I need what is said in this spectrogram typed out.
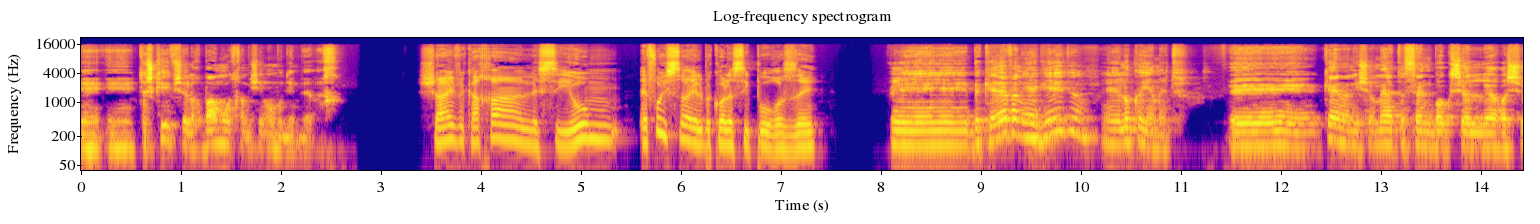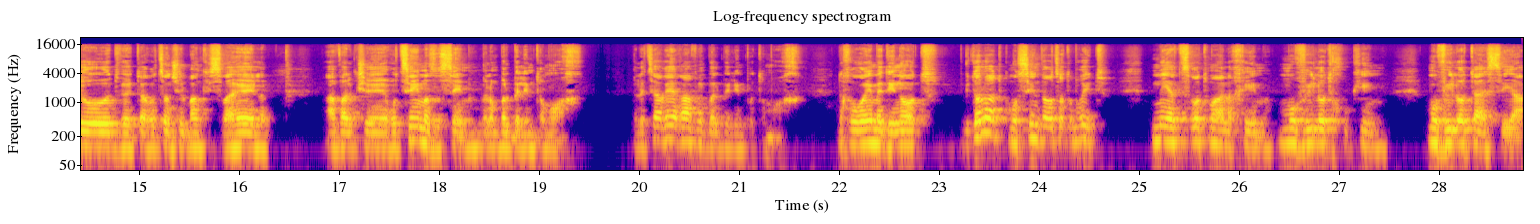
אה, אה, תשקיף של 450 עמודים בערך. שי, וככה לסיום, איפה ישראל בכל הסיפור הזה? אה, בכאב אני אגיד, לא קיימת. כן, אני שומע את הסנדבוקס של הרשות ואת הרצון של בנק ישראל, אבל כשרוצים אז עושים ולא מבלבלים את המוח. ולצערי הרב מבלבלים פה את המוח. אנחנו רואים מדינות גדולות כמו סין וארצות הברית, מייצרות מהלכים, מובילות חוקים, מובילות תעשייה,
